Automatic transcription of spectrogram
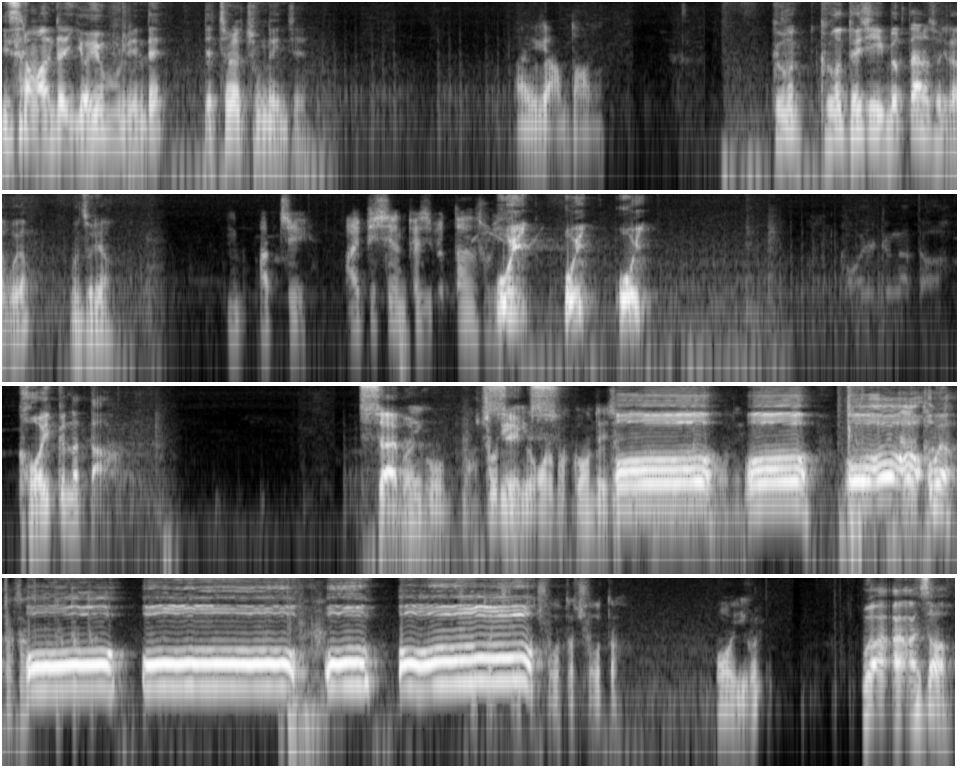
이 사람 완전 여유 부리는데? 이제 저러 죽네 이제 아 여기 아무도 안 와. 그건 그건 돼지 멱다는 소리라고요? 뭔 소리야? 음, 맞지? IPC는 돼지 맵다는 소리. 오이 오이 오이 거의 끝났다 아 세븐 이거 목소리. 영어로 바꾸는데 자꾸 한국말 나오네 어어어어어어야 뭐야 딱, 딱, 딱, 딱, 딱. 어어어어어 죽었다 죽었다 죽었다 어 이걸? 뭐야 안, 안 쏴?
